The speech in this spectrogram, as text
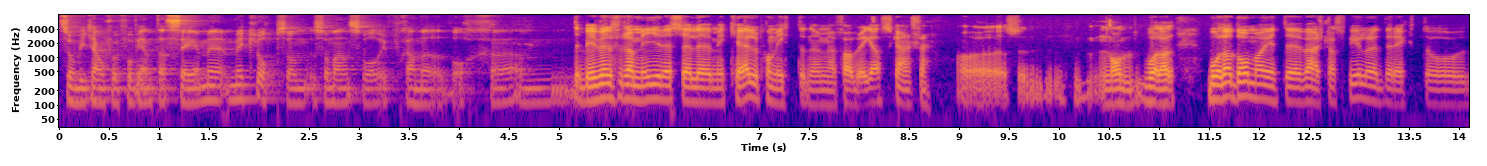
som vi kanske förväntas se med, med Klopp som, som ansvarig framöver. Ehm, Det blir väl Ramirez eller Mikel på mitten nu med Fabregas kanske. Och så, någon, båda, båda de har ju inte världsklasspelare direkt och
